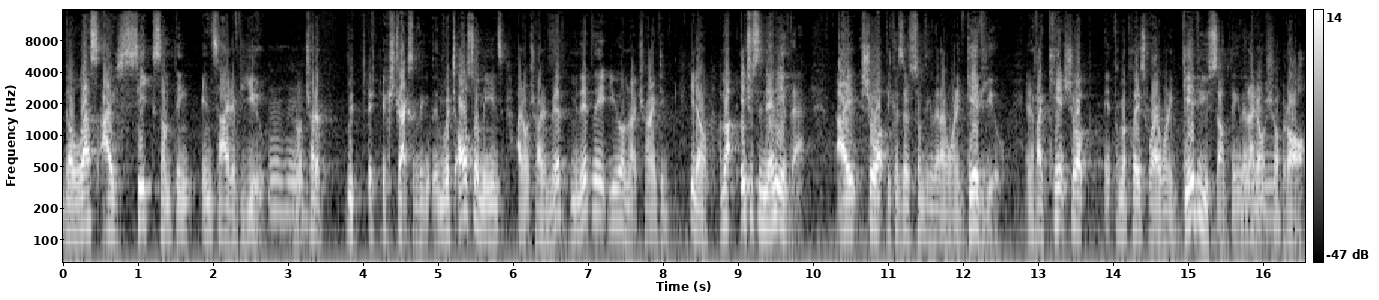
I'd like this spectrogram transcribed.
the less I seek something inside of you. Mm-hmm. I don't try to re- extract something, which also means I don't try to manip- manipulate you. I'm not trying to, you know, I'm not interested in any of that. I show up because there's something that I want to give you. And if I can't show up from a place where I want to give you something, then I don't show up at all.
